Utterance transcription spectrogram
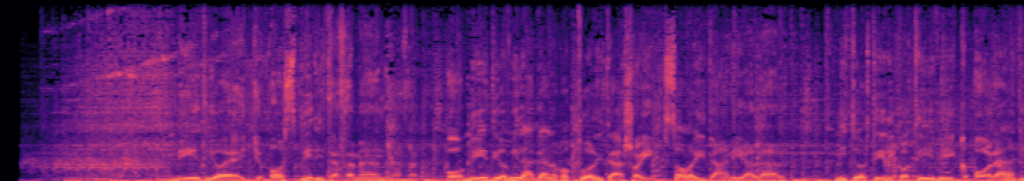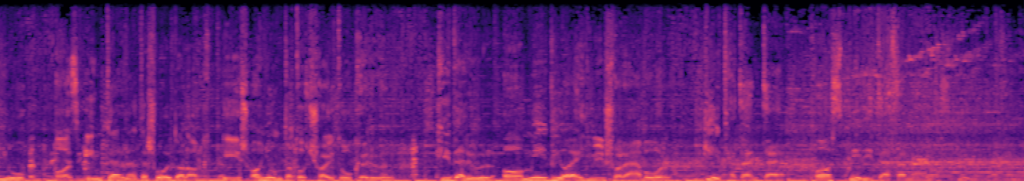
Média 1 a Spirit fm A média világának aktualitásai Szalai Dániellel. Mi történik a tévék, a rádiók, az internetes oldalak és a nyomtatott sajtó körül? Kiderül a Média 1 műsorából. Két hetente a Spirit fm -en.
